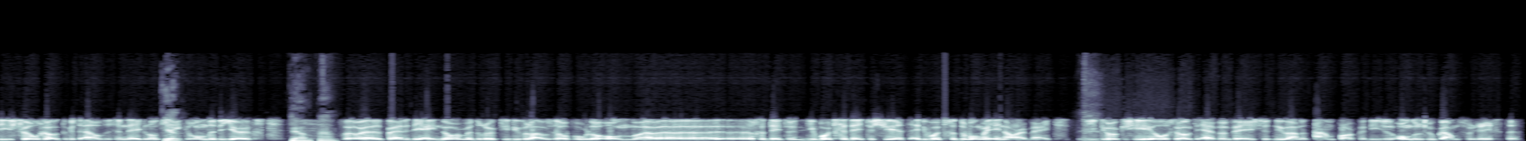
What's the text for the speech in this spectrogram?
Die is veel groter als elders in Nederland, zeker onder de jeugd. Ja. Verder die enorme druk die die vrouw zal voelen om... Uh, die wordt gedetacheerd en die wordt gedwongen in arbeid. Die druk is hier heel groot. FNV is het nu aan het aanpakken, die is een onderzoek aan het verrichten.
